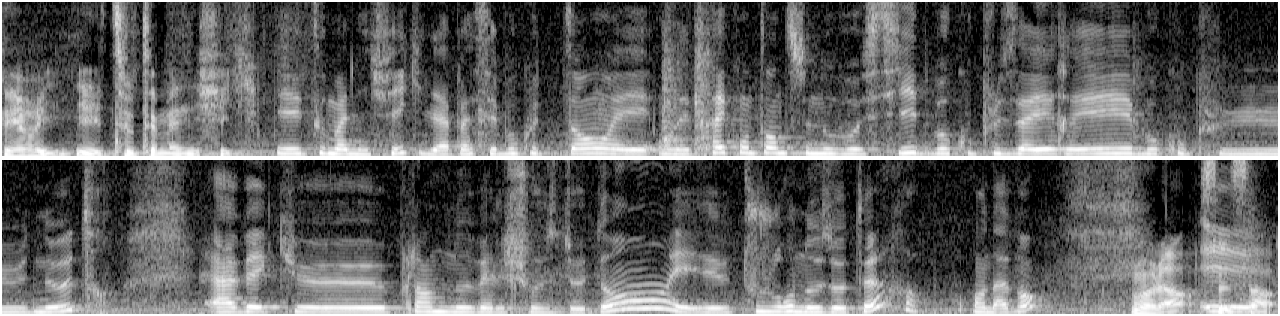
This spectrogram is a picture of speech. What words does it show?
Et oui, et tout est magnifique. Il est tout magnifique. Il y a passé beaucoup de temps et on est très content de ce nouveau site, beaucoup plus aéré, beaucoup plus neutre, avec plein de nouvelles choses dedans et toujours nos auteurs en avant. Voilà, c'est ça.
